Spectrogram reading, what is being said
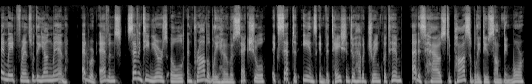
and made friends with the young man. Edward Evans, 17 years old and probably homosexual, accepted Ian's invitation to have a drink with him at his house to possibly do something more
